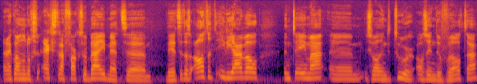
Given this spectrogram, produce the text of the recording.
En dan kwam er nog zo'n extra factor bij met eh, hitte. Dat is altijd ieder jaar wel een thema. ehm, zowel in de Tour als in de Vuelta.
